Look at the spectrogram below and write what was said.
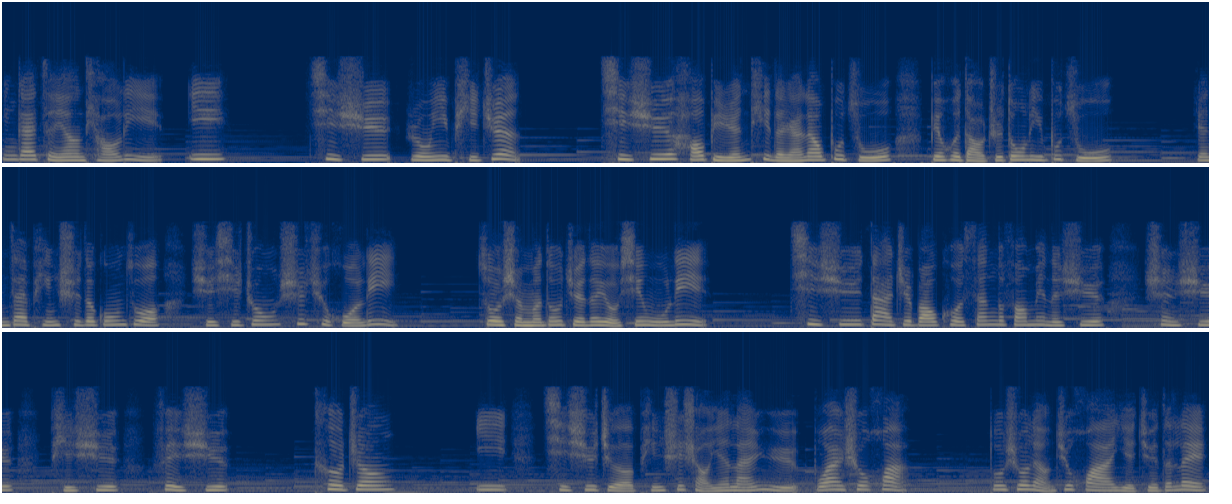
应该怎样调理？一、气虚容易疲倦。气虚好比人体的燃料不足，便会导致动力不足，人在平时的工作、学习中失去活力，做什么都觉得有心无力。气虚大致包括三个方面的虚：肾虚、脾虚、肺虚。特征一、气虚者平时少言懒语，不爱说话，多说两句话也觉得累，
